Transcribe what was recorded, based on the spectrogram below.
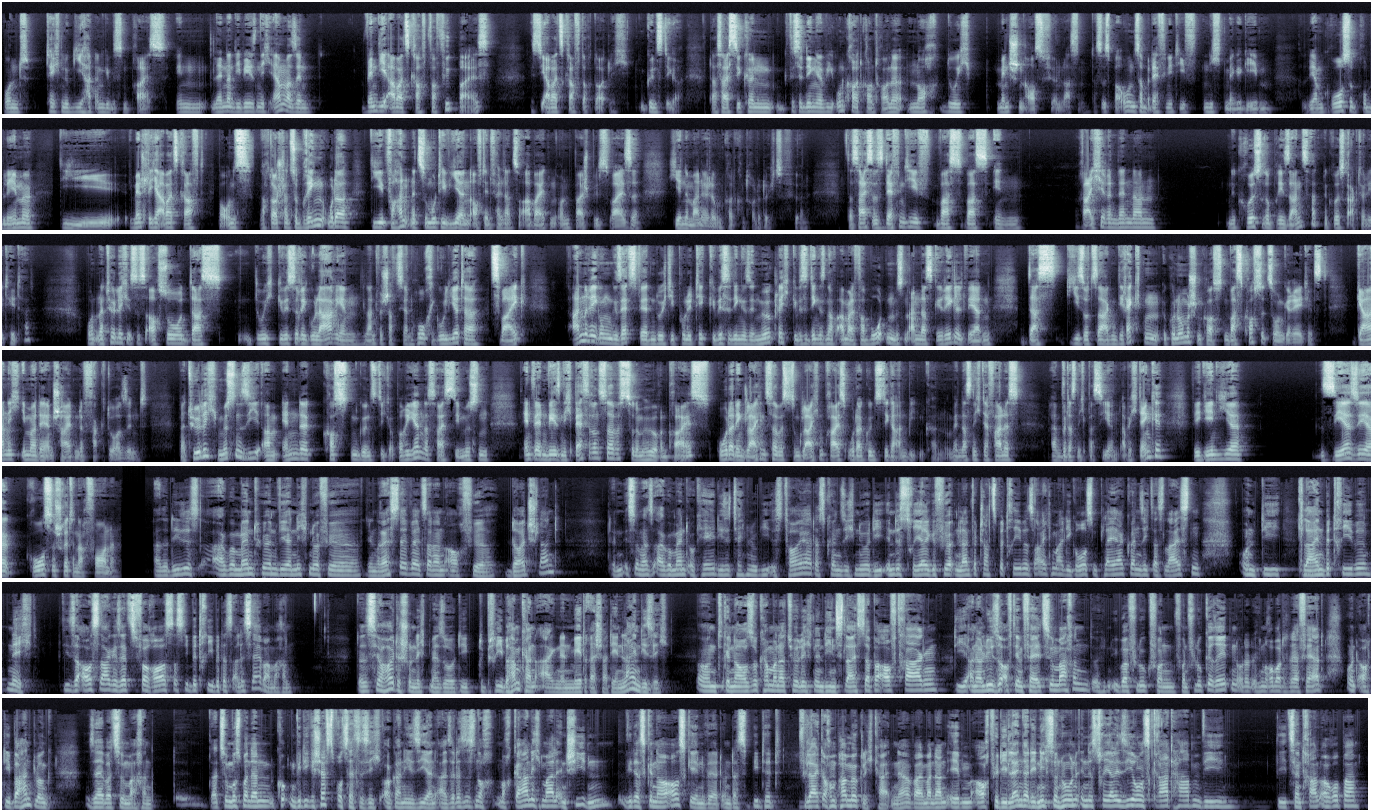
und Technologie hat einen gewissen Preis. In Ländern, die wesentlich ärmer sind, wenn die Arbeitskraft verfügbar ist, ist die Arbeitskraft auch deutlich günstiger. Das heißt, sie können gewisse Dinge wie Unkrautkontrolle noch durch Menschen ausführen lassen. Das ist bei uns aber definitiv nicht mehr gegeben. Wir haben große Probleme, die menschliche Arbeitskraft bei uns nach Deutschland zu bringen oder die vorhandene zu motivieren, auf den Feldern zu arbeiten und beispielsweise hier eine manuelle Unkrautkontrolle durchzuführen. Das heißt, es ist definitiv was, was in reicheren Ländern eine größere Brisanz hat, eine größere Aktualität hat. Und natürlich ist es auch so, dass durch gewisse Regularien, Landwirtschaft ist ja ein hochregulierter Zweig, Anregungen gesetzt werden durch die Politik, gewisse Dinge sind möglich, gewisse Dinge sind auf einmal verboten, müssen anders geregelt werden, dass die sozusagen direkten ökonomischen Kosten, was kostet so ein Gerät jetzt, gar nicht immer der entscheidende Faktor sind. Natürlich müssen sie am Ende kostengünstig operieren. Das heißt, sie müssen entweder einen wesentlich besseren Service zu einem höheren Preis oder den gleichen Service zum gleichen Preis oder günstiger anbieten können. Und wenn das nicht der Fall ist, wird das nicht passieren. Aber ich denke, wir gehen hier sehr, sehr große Schritte nach vorne. Also dieses Argument hören wir nicht nur für den Rest der Welt, sondern auch für Deutschland. Dann ist immer das Argument, okay, diese Technologie ist teuer, das können sich nur die industriell geführten Landwirtschaftsbetriebe, sage ich mal, die großen Player können sich das leisten und die kleinen Betriebe nicht. Diese Aussage setzt voraus, dass die Betriebe das alles selber machen. Das ist ja heute schon nicht mehr so. Die Betriebe haben keinen eigenen Mähdrescher, den leihen die sich. Und genauso kann man natürlich einen Dienstleister beauftragen, die Analyse auf dem Feld zu machen, durch einen Überflug von, von Fluggeräten oder durch einen Roboter, der fährt, und auch die Behandlung selber zu machen. Dazu muss man dann gucken, wie die Geschäftsprozesse sich organisieren. Also das ist noch, noch gar nicht mal entschieden, wie das genau ausgehen wird. Und das bietet vielleicht auch ein paar Möglichkeiten, ja, weil man dann eben auch für die Länder, die nicht so einen hohen Industrialisierungsgrad haben wie, wie Zentraleuropa,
